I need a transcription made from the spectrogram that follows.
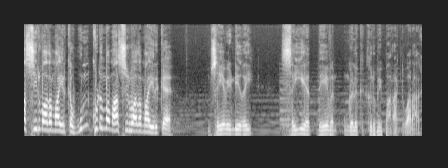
ஆசீர்வாதமாக இருக்க உன் குடும்பம் ஆசீர்வாதமாக இருக்க செய்ய வேண்டியதை செய்ய தேவன் உங்களுக்கு கிருபை பாராட்டுவாராக.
